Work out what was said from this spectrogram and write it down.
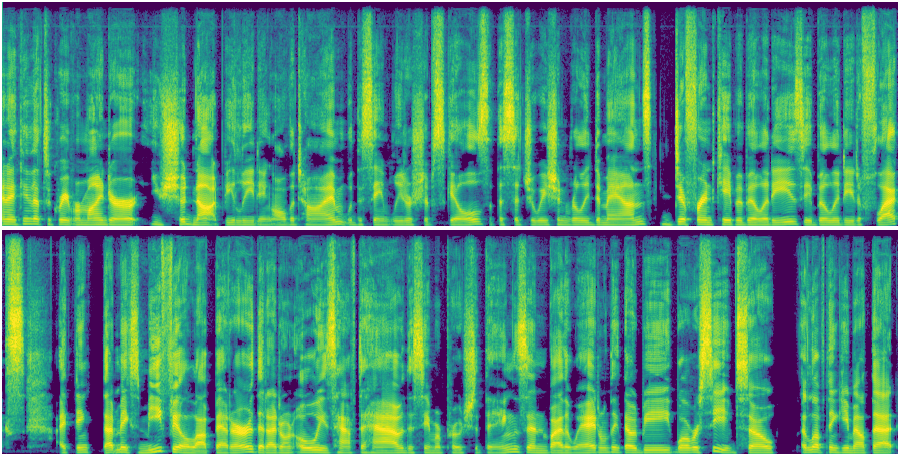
And I think that's a great reminder. You should not be leading all the time with the same leadership skills that the situation really demands, different capabilities, the ability to flex. I think that makes me feel a lot better that I don't always have to have the same approach to things. And by the way, I don't think that would be well received. So I love thinking about that.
